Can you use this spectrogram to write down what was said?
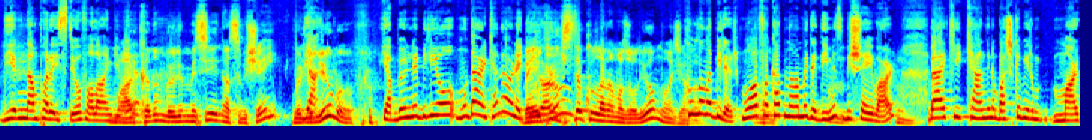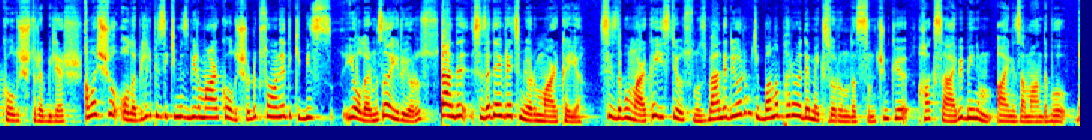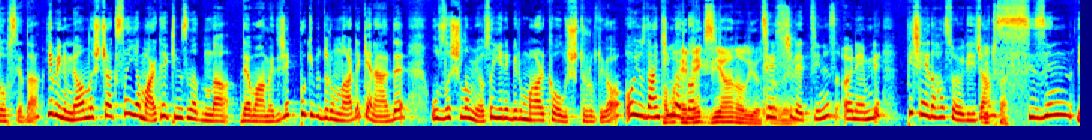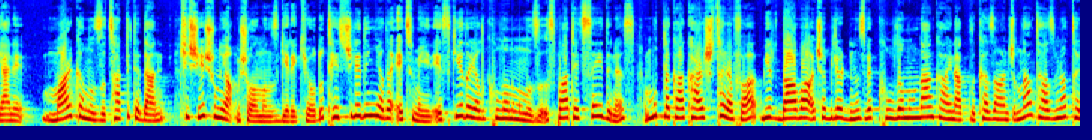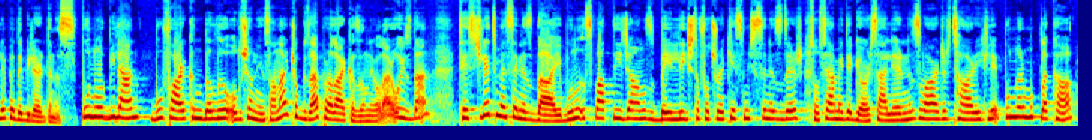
Diğerinden para istiyor falan gibi. Markanın bölünmesi nasıl bir şey? Bölünebiliyor mu? Ya bölünebiliyor mu derken örnek Belki veriyorum. ikisi de kullanamaz oluyor mu acaba? Kullanabilir. Muvaffakatname dediğimiz bir şey var. Belki kendine başka bir marka oluşturabilir. Ama şu olabilir. Biz ikimiz bir marka oluşturduk. Sonra dedi ki biz yollarımızı ayırıyoruz. Ben de size devretmiyorum markayı. Siz de bu markayı istiyorsunuz. Ben de diyorum ki bana para ödemek zorundasın. Çünkü hak sahibi benim aynı zamanda bu dosyada. Ya benimle anlaşacaksın ya marka ikimizin adına devam edecek. Bu gibi durumlarda genelde uzlaşılamıyorsa yeni bir marka oluşturuluyor. O yüzden kimin Ama adına emek ziyan oluyor tescil tabii. ettiğiniz önemli. Bir şey daha söyleyeceğim. Lütfen. Sizin yani markanızı taklit eden kişiye şunu yapmış olmanız gerekiyordu. Tescil edin ya da etmeyin. Eskiye dayalı kullanımınızı ispat etseydiniz mutlaka karşı tarafa bir dava açabilirdiniz ve kullanımdan kaynaklı kazancından tazminat talep edebilirdiniz. Bunu bilen, bu farkındalığı oluşan insanlar çok güzel paralar kazanıyorlar. O yüzden tescil etmeseniz dahi bunu ispatlayacağınız belli işte fatura kesmişsinizdir. Sosyal medya görselleriniz vardır tarihli. Bunları mutlaka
